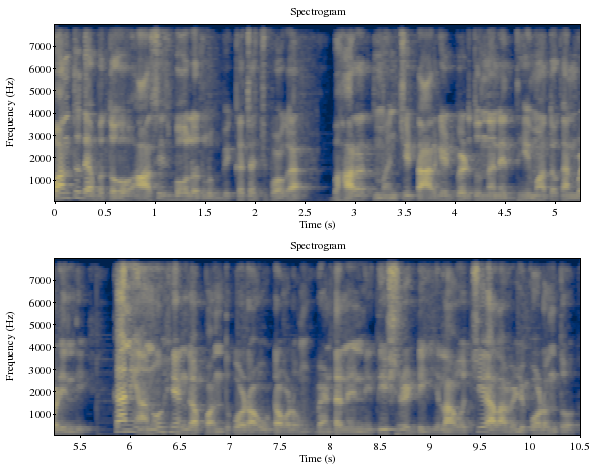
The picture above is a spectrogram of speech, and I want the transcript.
పంత్ దెబ్బతో ఆసీస్ బౌలర్లు బిక్క చచ్చిపోగా భారత్ మంచి టార్గెట్ పెడుతుందనే ధీమాతో కనబడింది. కానీ అనూహ్యంగా పంత్ కూడా అవుట్ అవ్వడం వెంటనే నితీష్ రెడ్డి ఇలా వచ్చి అలా వెళ్ళిపోవడంతో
